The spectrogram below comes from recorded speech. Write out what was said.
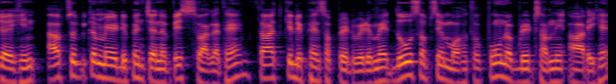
जय हिंद, आप सभी का मेरे डिफेंस चैनल पे स्वागत है। तो आज के डिफेंस अपडेट वीडियो में दो सबसे महत्वपूर्ण अपडेट सामने आ रही है।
